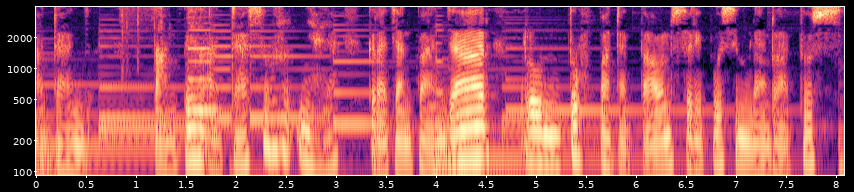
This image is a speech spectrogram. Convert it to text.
ada tampil, ada surutnya ya. Kerajaan Banjar runtuh pada tahun 1905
